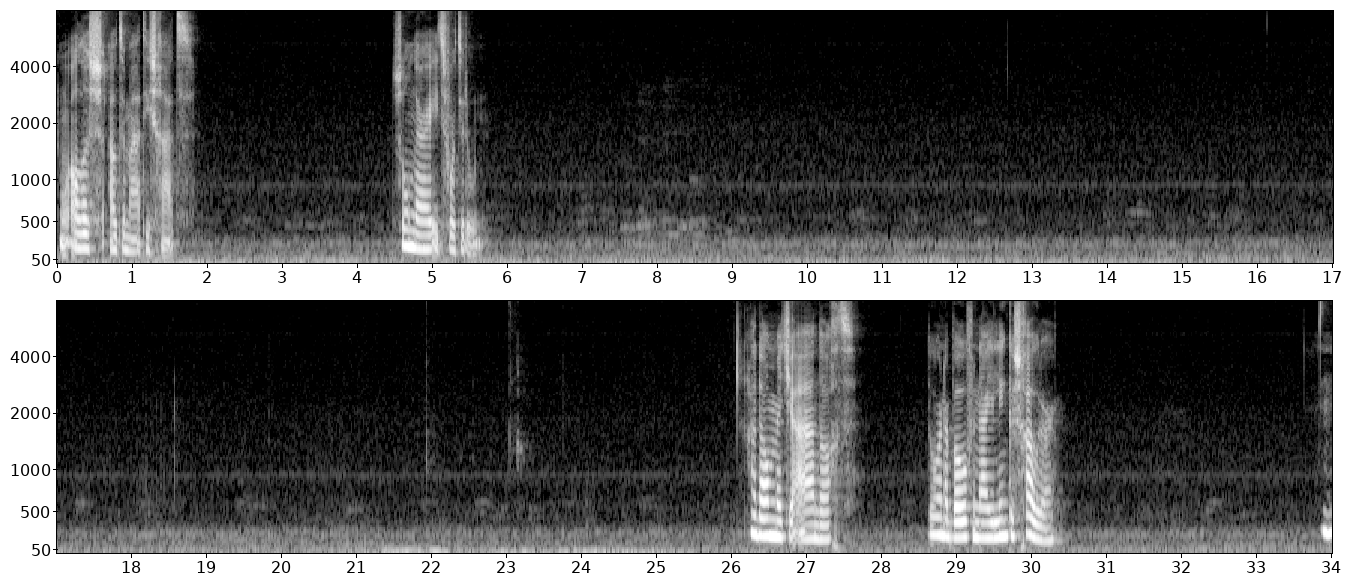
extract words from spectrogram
Hoe alles automatisch gaat. Zonder er iets voor te doen. Ga dan met je aandacht door naar boven naar je linker schouder.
